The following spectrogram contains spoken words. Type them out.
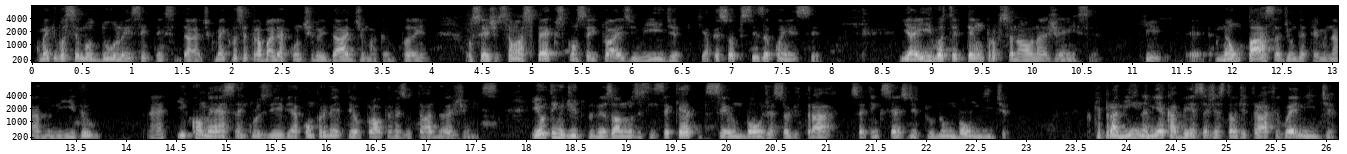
como é que você modula essa intensidade, como é que você trabalha a continuidade de uma campanha. Ou seja, são aspectos conceituais de mídia que a pessoa precisa conhecer. E aí você tem um profissional na agência que é, não passa de um determinado nível né, e começa, inclusive, a comprometer o próprio resultado da agência. Eu tenho dito para meus alunos assim: você quer ser um bom gestor de tráfego, você tem que ser, antes de tudo, um bom mídia. Porque, para mim, na minha cabeça, a gestão de tráfego é mídia.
